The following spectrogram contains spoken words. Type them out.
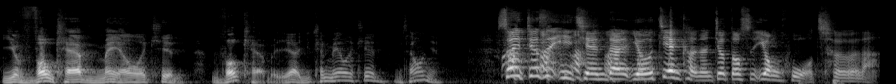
You vocab mail a kid. Vocab, yeah, you can mail a kid. I'm telling you. 所以就是以前的邮件可能就都是用火车啦，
